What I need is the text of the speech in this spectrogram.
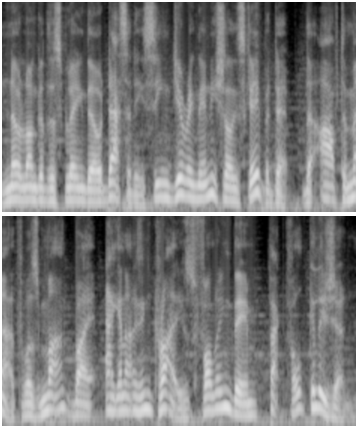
No longer displaying the audacity seen during the initial escape attempt, the aftermath was marked by agonizing cries following the impactful collision.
